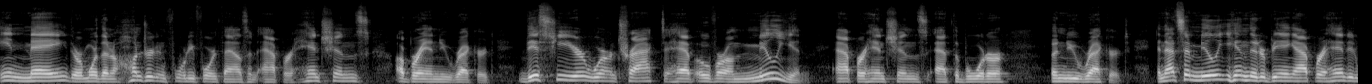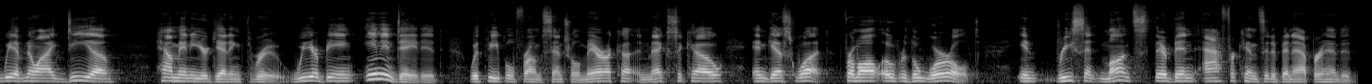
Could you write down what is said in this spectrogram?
In May, there were more than 144,000 apprehensions, a brand new record. This year, we're on track to have over a million apprehensions at the border, a new record. And that's a million that are being apprehended. We have no idea how many are getting through. We are being inundated with people from Central America and Mexico, and guess what? From all over the world. In recent months, there have been Africans that have been apprehended,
